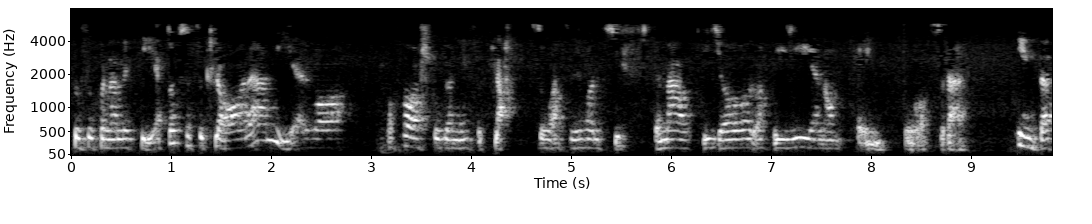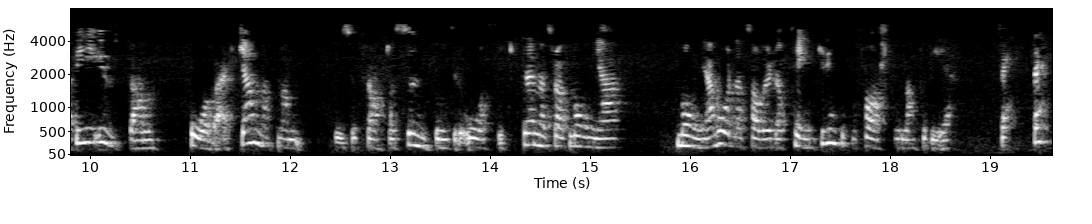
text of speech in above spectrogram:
professionalitet också. Förklara mer vad, vad förskolan är för plats och att vi har ett syfte med allt vi gör och att det är genomtänkt och sådär. Inte att det är utan påverkan, att man såklart har synpunkter och åsikter. Men jag tror att många många vårdnadshavare idag tänker inte på förskolan på det sättet.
